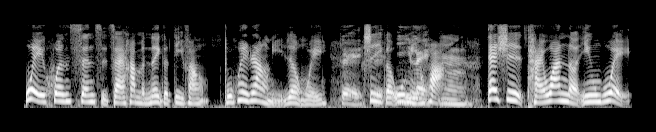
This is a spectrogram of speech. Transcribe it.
未婚生子在他们那个地方不会让你认为对是一个污名化。嗯，但是台湾呢，因为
